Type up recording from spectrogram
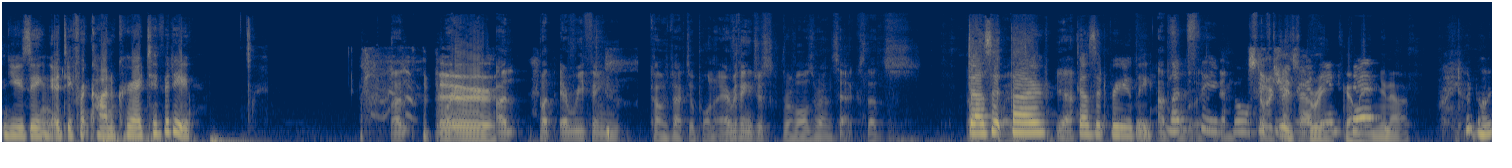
using a different kind of creativity. I- like, I, but everything comes back to porno. Everything just revolves around sex. That's. Does it though? Yeah, Does it really? Let's absolutely. see. Rule Still 53 It's check on the Greek. I mean, you know. I don't know.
